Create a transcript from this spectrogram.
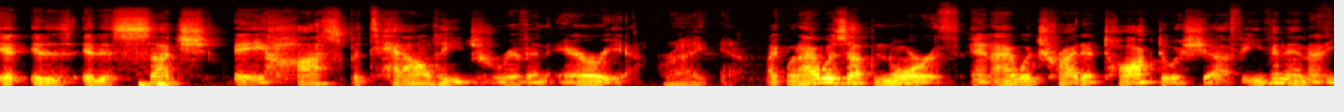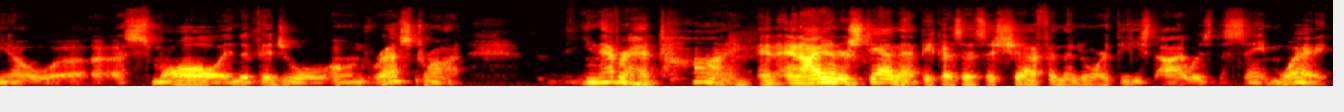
it is it is such a hospitality driven area. Right. Like when I was up north and I would try to talk to a chef even in a you know a, a small individual owned restaurant you never had time. And and I understand that because as a chef in the Northeast, I was the same way.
